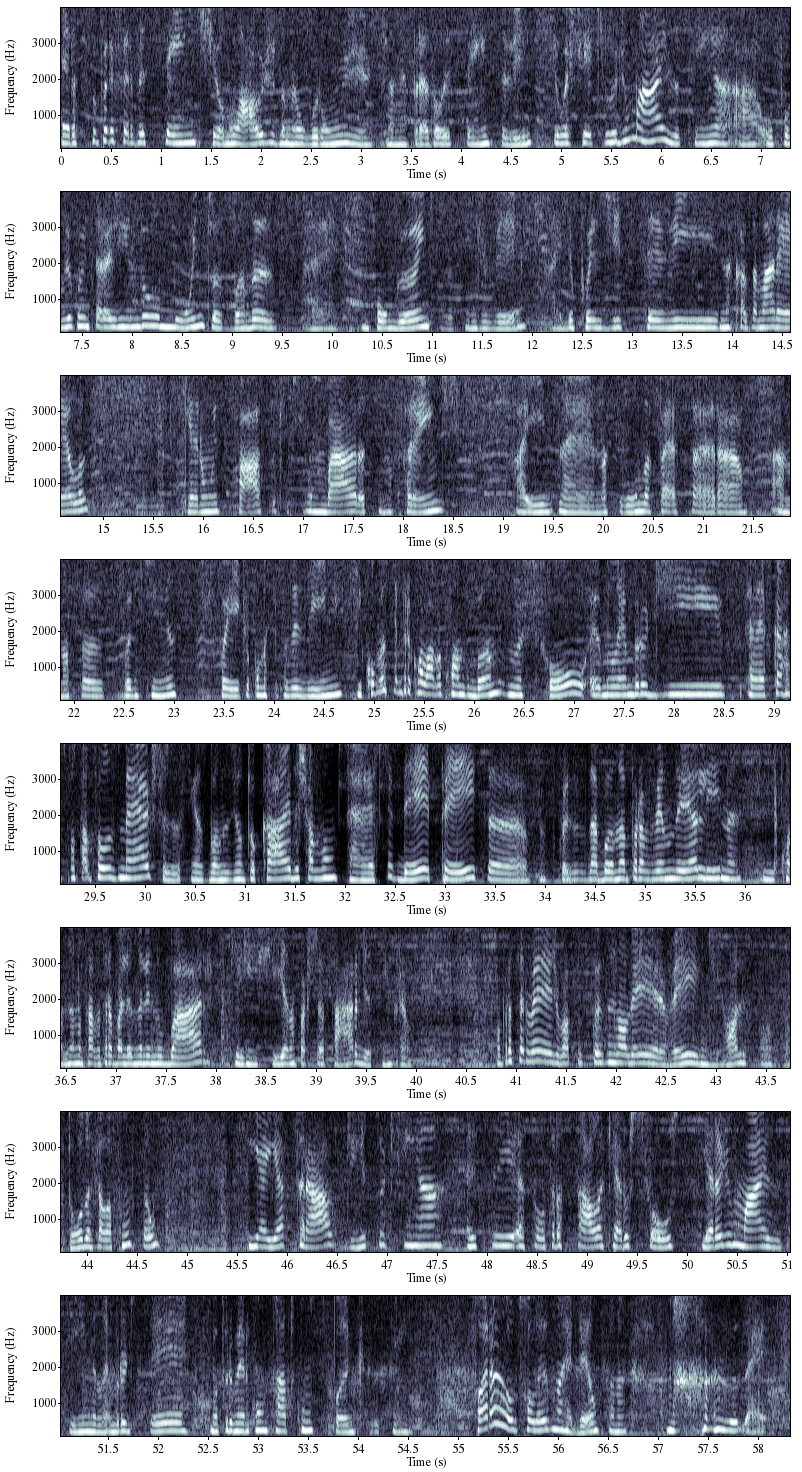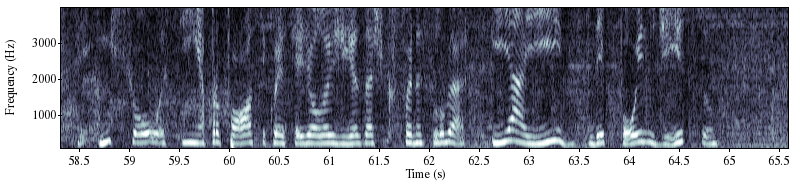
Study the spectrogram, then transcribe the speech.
era super efervescente. Eu, no auge do meu grunge, na minha pré-adolescência ali, eu achei aquilo demais, assim, a, a, o público interagindo muito, as bandas é, empolgantes, assim, de ver. Aí depois disso teve na Casa Amarela, que era um espaço que tinha um bar, assim, na frente. Aí é, na segunda peça era as nossas banquinhas. Foi aí que eu comecei a fazer zine. E como eu sempre colava com as bandas no show, eu me lembro de é, ficar responsável pelos merchs. Assim, as bandas iam tocar e deixavam é, CD, peita, as coisas da banda para vender ali, né? E quando eu não tava trabalhando ali no bar, que a gente ia na parte da tarde, assim, pra compra cerveja, bota as coisas na geladeira, vende, olha só, toda aquela função. E aí atrás disso tinha esse, essa outra sala que era os shows. E era demais, assim. Me lembro de ser meu primeiro contato com os punks, assim. Fora os rolês na Redenção, né? Mas é, em show, assim, a proposta e conhecer ideologias, acho que foi nesse lugar. E aí, depois disso,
